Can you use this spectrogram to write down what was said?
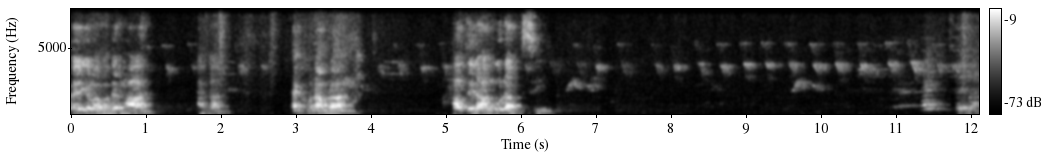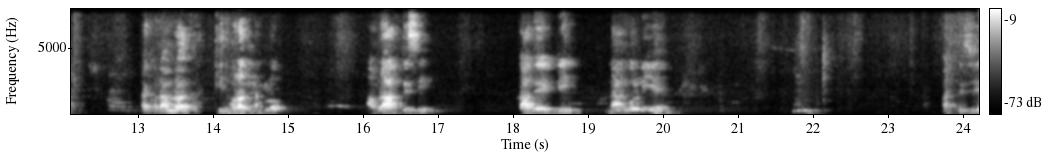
হয়ে গেল আমাদের হাত আঁকা এখন আমরা হাতের আঙ্গুল আঁকছি। এখন আমরা কি ধরা থাকল? আমরা আঁকতেছি কাঁধে একটি নাঙ্গল নিয়ে। আঁকতেছি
